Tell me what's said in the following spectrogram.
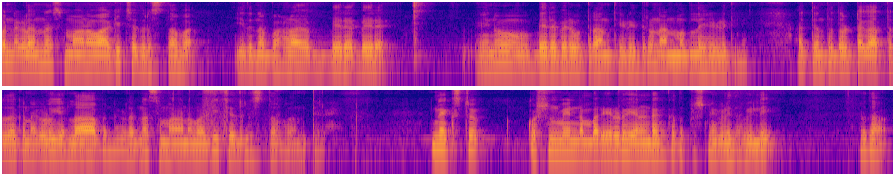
ಬಣ್ಣಗಳನ್ನು ಸಮಾನವಾಗಿ ಚದುರಿಸ್ತವೆ. ಇದನ್ನು ಬಹಳ ಬೇರೆ ಬೇರೆ ಏನು ಬೇರೆ ಬೇರೆ ಉತ್ತರ ಅಂತ ಹೇಳಿದರು. ನಾನು ಮೊದಲೇ ಹೇಳಿದ್ದೀನಿ. ಅತ್ಯಂತ ದೊಡ್ಡ ಗಾತ್ರದ ಕಣಗಳು ಎಲ್ಲ ಬಣ್ಣಗಳನ್ನು ಸಮಾನವಾಗಿ ಚದುರಿಸ್ತಾವೆ ಅಂತೇಳಿ. ನೆಕ್ಸ್ಟ್ ಕ್ವಶನ್ ಮೇನ್ ನಂಬರ್ ಎರಡು ಎರಡು ಅಂಕದ ಪ್ರಶ್ನೆಗಳಿದಾವೆ ಇಲ್ಲಿ. ಹೌದಾ?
